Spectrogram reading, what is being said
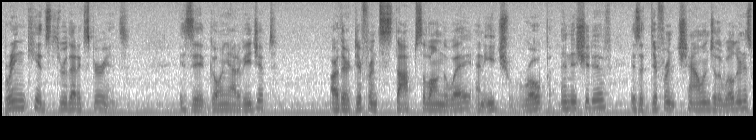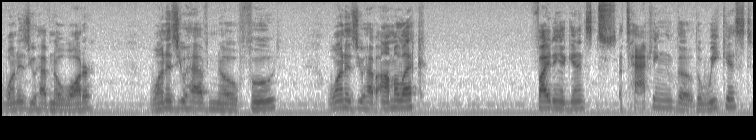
bring kids through that experience? Is it going out of Egypt? Are there different stops along the way? And each rope initiative is a different challenge of the wilderness. One is you have no water, one is you have no food, one is you have Amalek fighting against, attacking the, the weakest.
